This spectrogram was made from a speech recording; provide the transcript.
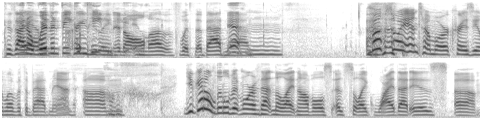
Because I know, am women be crazy lady and all. in love with a bad Yeah. man. Mhm. Both Soi and Tomo are crazy in love with a bad man. Um, you get a little bit more of that in the light novels as to like why that is. Um,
